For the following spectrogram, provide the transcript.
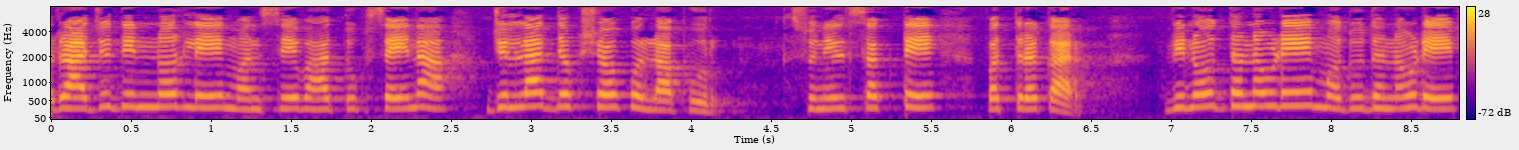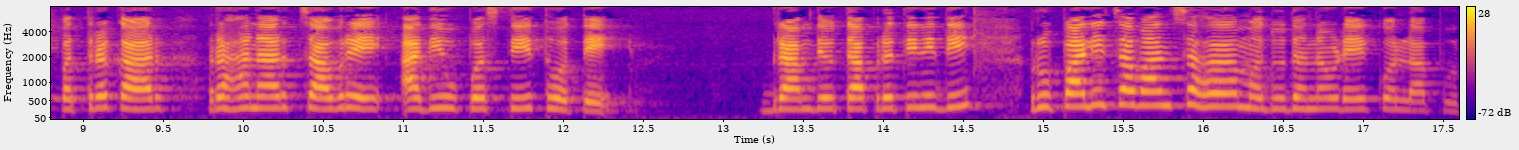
राजू दिन्नोरले मनसे वाहतूक सेना जिल्हाध्यक्ष कोल्हापूर. सुनील सकटे पत्रकार. विनोद धनवडे मधु धनवडे पत्रकार. राहणार चावरे आदी उपस्थित होते. ग्रामदेवता प्रतिनिधी रुपाली चव्हाणसह मधु धनवडे कोल्हापूर.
